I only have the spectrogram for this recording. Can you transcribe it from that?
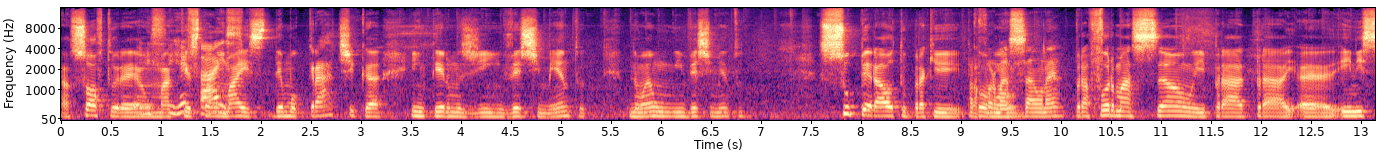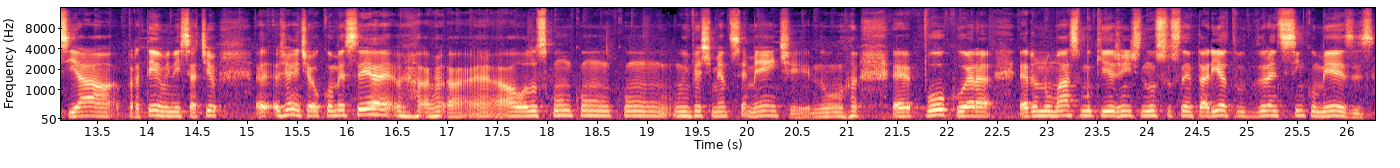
a software é ele uma questão mais democrática em termos de investimento, não é um investimento super alto para que para formação né? para formação e para é, iniciar para ter uma iniciativa. É, gente eu comecei a, a, a, aulas com, com, com um investimento semente. No é, pouco era era no máximo que a gente nos sustentaria durante cinco meses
